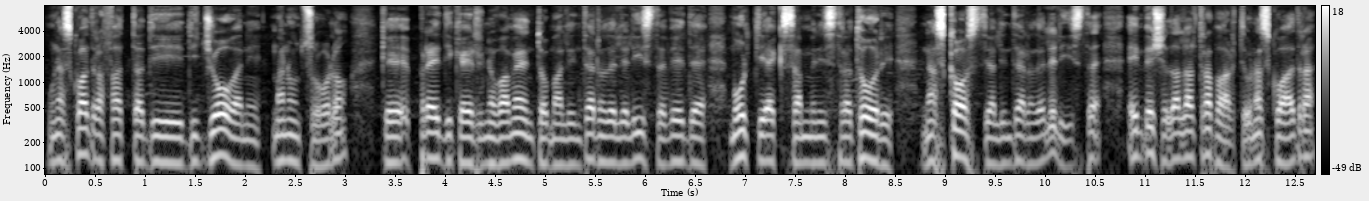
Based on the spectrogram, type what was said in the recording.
una squadra fatta di, di, giovani ma non solo, che predica il rinnovamento ma all'interno delle liste vede molti ex amministratori nascosti all'interno delle liste. E invece dall'altra parte una squadra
